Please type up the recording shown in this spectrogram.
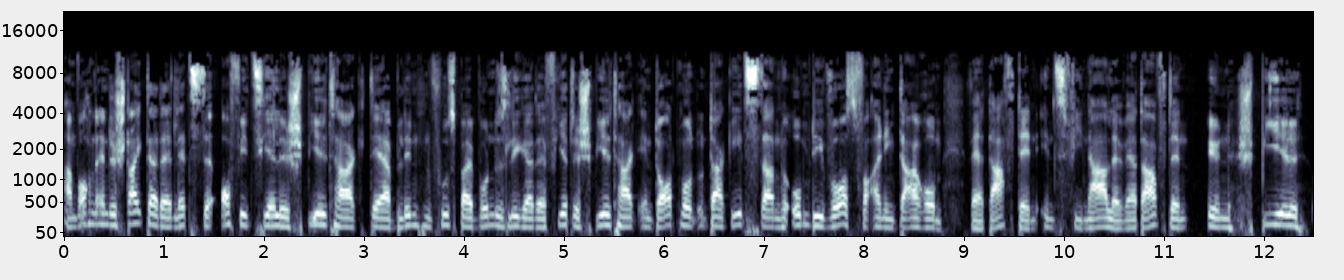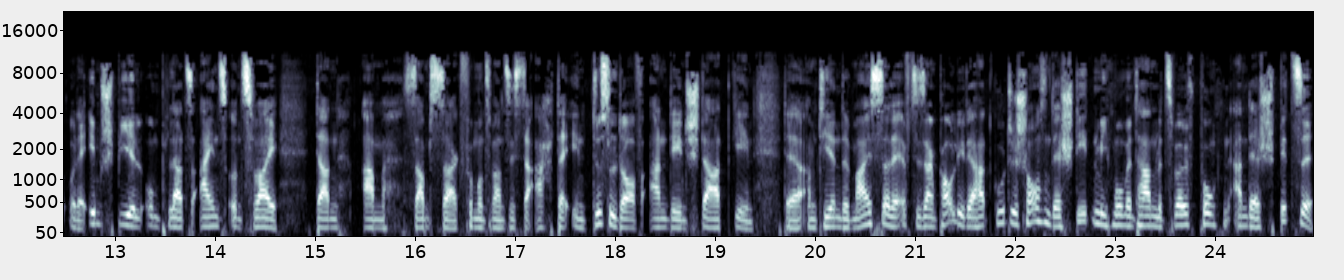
Am Wochenende steigt da der letzte offizielle Spieltag der Blindenfußball-Bundesliga, der vierte Spieltag in Dortmund. Und da geht's dann um die Wurst, vor allen Dingen darum, wer darf denn ins Finale, wer darf denn in Spiel oder im Spiel um Platz 1 und 2 dann am Samstag, 25.08. in Düsseldorf an den Start gehen. Der amtierende Meister, der FC St. Pauli, der hat gute Chancen, der steht nämlich momentan mit zwölf Punkten an der Spitze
